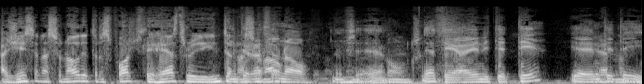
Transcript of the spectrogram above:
Agência Nacional de Transporte Terrestre e Internacional. Internacional. É. é. tem a NTT e a é, NTTI.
